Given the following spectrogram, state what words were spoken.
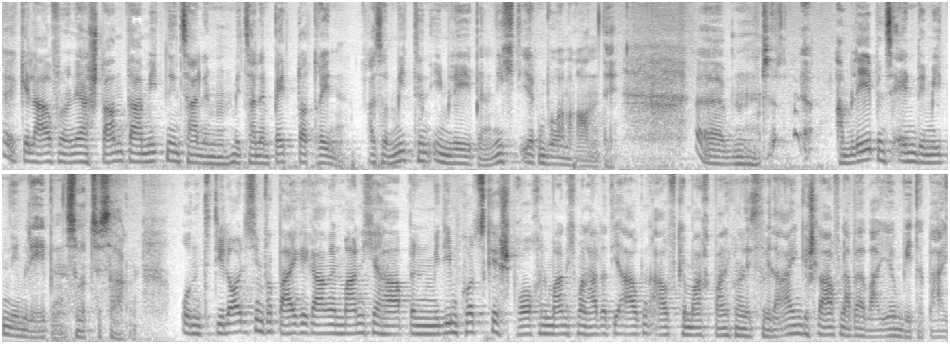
äh, gelaufen und er stand da mitten in seinem, mit seinem Bett dort drin, also mitten im Leben, nicht irgendwo am Rande. Ähm, am Lebensende, mitten im Leben sozusagen. Und die Leute sind vorbeigegangen, manche haben mit ihm kurz gesprochen, manchmal hat er die Augen aufgemacht, manchmal ist er wieder eingeschlafen, aber er war irgendwie dabei.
